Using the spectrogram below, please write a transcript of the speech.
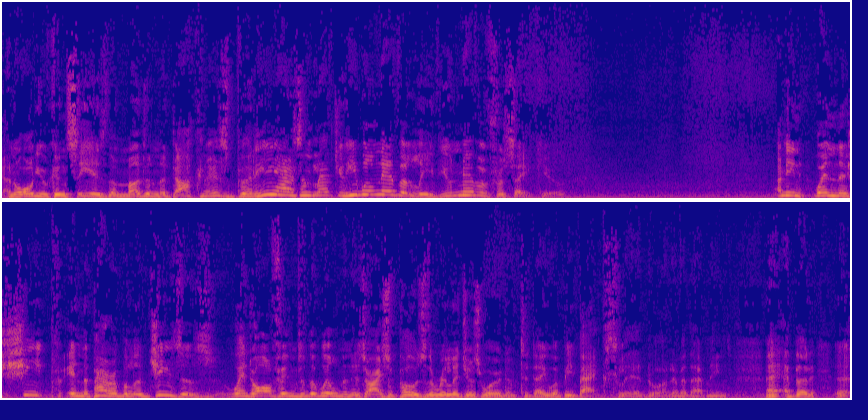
and all you can see is the mud and the darkness, but He hasn't left you. He will never leave you, never forsake you. I mean, when the sheep in the parable of Jesus went off into the wilderness, I suppose the religious word of today would be backslid, whatever that means. Uh, but uh,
